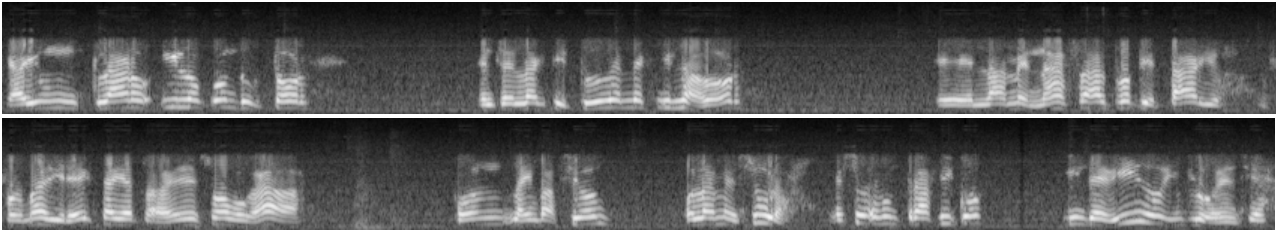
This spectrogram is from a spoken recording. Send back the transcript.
que hay un claro hilo conductor entre la actitud del legislador, eh, la amenaza al propietario en forma directa y a través de su abogada, con la invasión o la mensura. Eso es un tráfico indebido influencia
